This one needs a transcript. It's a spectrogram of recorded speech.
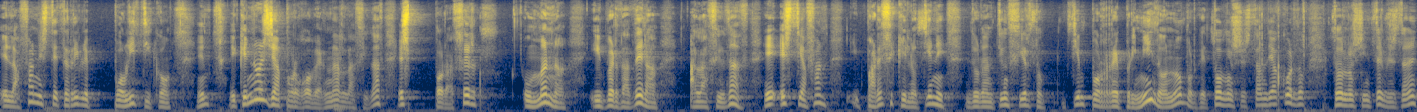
el, afán este terrible político, ¿eh? que no es ya por gobernar la ciudad, es por hacer humana y verdadera a la ciudad. ¿eh? Este afán parece que lo tiene durante un cierto tiempo reprimido, ¿no? porque todos están de acuerdo, todos los intérpretes están,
